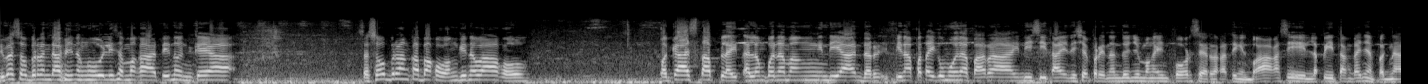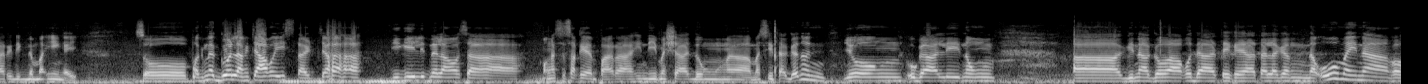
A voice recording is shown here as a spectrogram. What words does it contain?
di ba sobrang dami ng huli sa Makati noon. Kaya sa sobrang kaba ko, ang ginawa ko, pagka stoplight, alam ko namang hindi under, pinapatay ko muna para hindi sitayin. Eh, Siyempre, nandun yung mga enforcer nakatingin. Baka kasi lapitan ka niyan pag narinig na maingay. So, pag nag-go lang, tsaka ako i-start, tsaka gigilid na lang ako sa mga sasakyan para hindi masyadong ah, masita. Ganun yung ugali nung ah, ginagawa ko dati kaya talagang naumay na ako.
